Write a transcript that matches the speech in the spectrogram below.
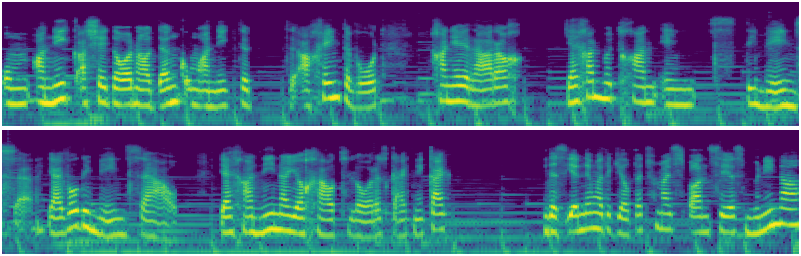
om Aniek as jy daarna dink om Aniek te, te agent te word, gaan jy regtig jy gaan moet gaan en die mense. Jy wil die mense help. Jy gaan nie na jou geld salaris kyk nie. Kyk dis een ding wat ek heeltyd vir my span sê is moenie na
